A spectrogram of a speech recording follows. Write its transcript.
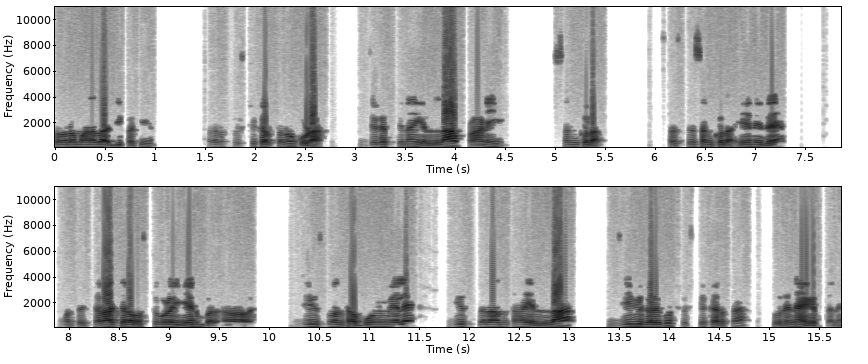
ಸೌರಮಾನದ ಅಧಿಪತಿ. ಅದರ ಸೃಷ್ಟಿಕರ್ತನೂ ಕೂಡ ಜಗತ್ತಿನ ಎಲ್ಲಾ ಪ್ರಾಣಿ ಸಂಕುಲ, ಸಸ್ಯ ಸಂಕುಲ ಏನಿದೆ ಮತ್ತು ಚರಾಚರ ವಸ್ತುಗಳು ಏನು ಬ ಜೀವಿಸುವಂತಹ ಭೂಮಿ ಮೇಲೆ ಜೀವಿಸ್ತಾರಂತಹ ಎಲ್ಲಾ ಜೀವಿಗಳಿಗೂ ಸೃಷ್ಟಿಕರ್ತ ಸೂರ್ಯನೇ ಆಗಿರ್ತಾನೆ.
